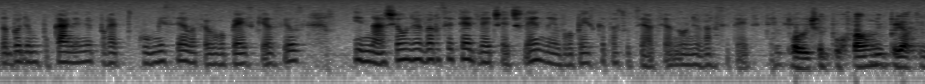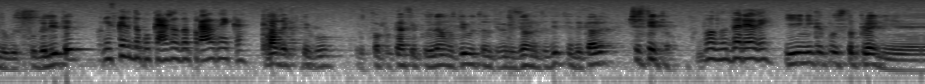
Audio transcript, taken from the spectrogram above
да бъдем поканени пред комисия в Европейския съюз и нашия университет вече е член на Европейската асоциация на университетите. Повече от похвално и приятно да го споделите. Исках да го кажа за празника. Казахте го, това пък аз си позволявам от името на телевизионната дитва да кажа честито. Благодаря ви. И никакво стъпление.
